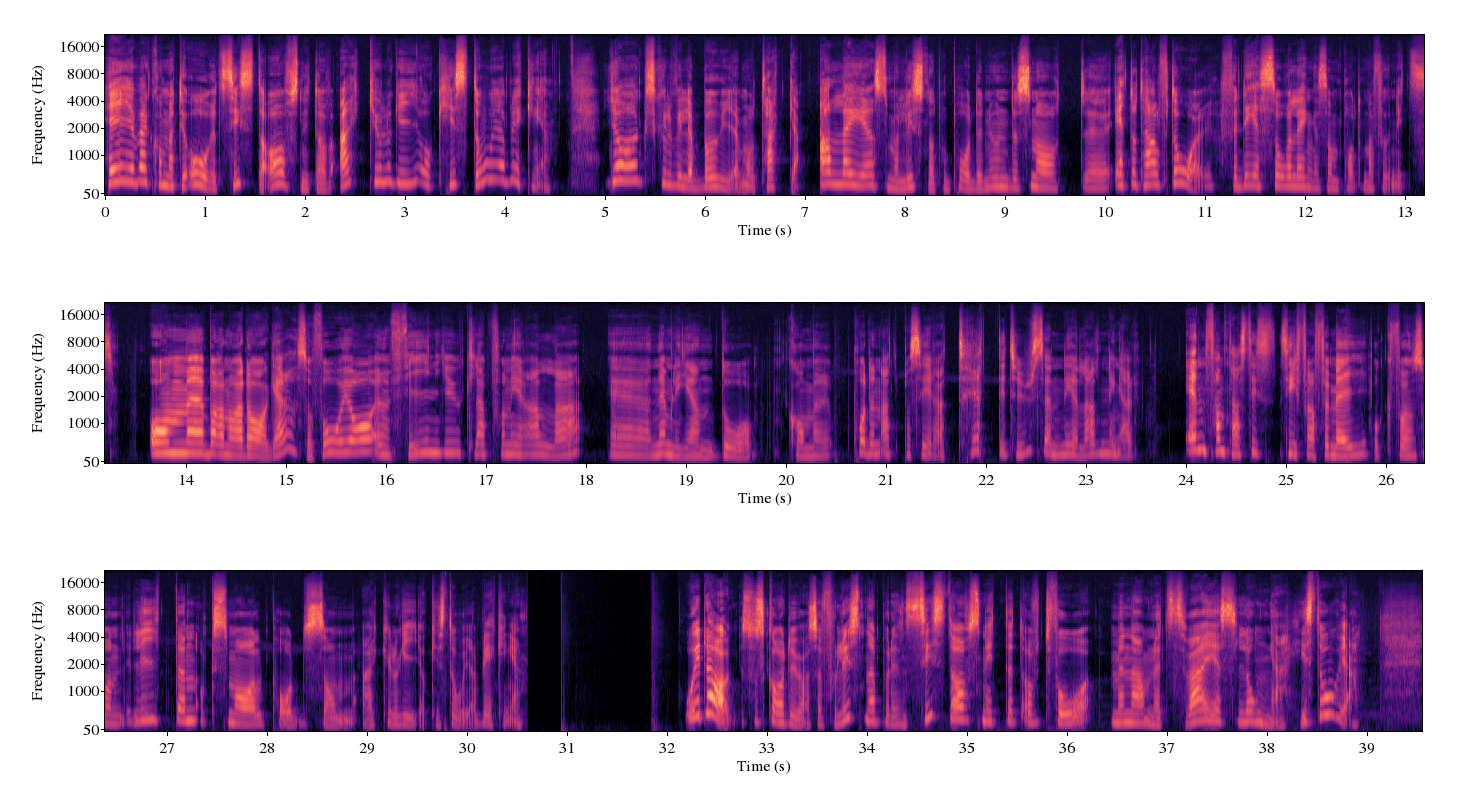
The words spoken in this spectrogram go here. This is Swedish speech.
Hej och välkomna till årets sista avsnitt av Arkeologi och historia Blekinge. Jag skulle vilja börja med att tacka alla er som har lyssnat på podden under snart eh, ett och ett halvt år, för det är så länge som podden har funnits. Om eh, bara några dagar så får jag en fin julklapp från er alla, eh, nämligen då kommer podden att passera 30 000 nedladdningar en fantastisk siffra för mig och för en sån liten och smal podd som Arkeologi och historia Blekinge. Och idag så ska du alltså få lyssna på det sista avsnittet av två med namnet Sveriges långa historia.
